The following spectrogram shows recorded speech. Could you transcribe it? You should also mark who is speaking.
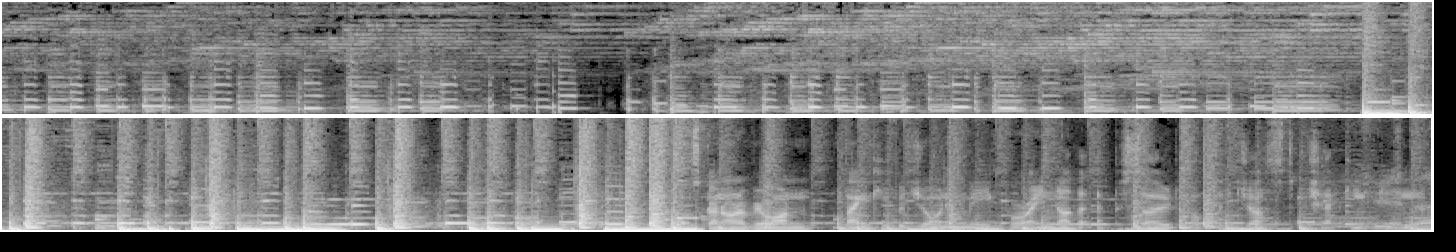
Speaker 1: What's going on, everyone? Thank you for joining me for another episode of the Just Checking In.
